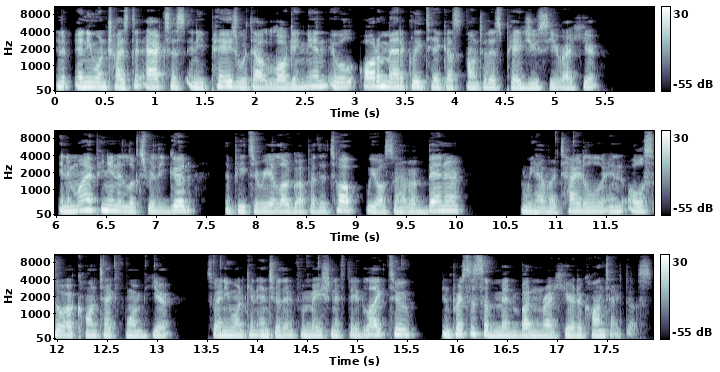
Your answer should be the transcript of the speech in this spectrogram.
And if anyone tries to access any page without logging in, it will automatically take us onto this page you see right here. And in my opinion, it looks really good. The pizzeria logo up at the top. We also have a banner, we have a title, and also a contact form here. So anyone can enter the information if they'd like to, and press the submit button right here to contact us.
